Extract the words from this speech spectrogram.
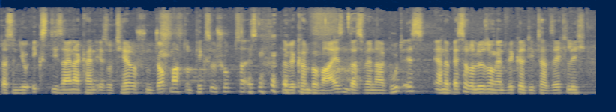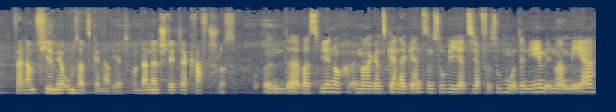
dass ein UX-Designer keinen esoterischen Job macht und Pixelschubser ist, sondern wir können beweisen, dass wenn er gut ist, er eine bessere Lösung entwickelt, die tatsächlich verdammt viel mehr Umsatz generiert. Und dann entsteht der Kraftschluss. Und äh, was wir noch immer ganz gerne ergänzen, so wie jetzt ja versuchen Unternehmen immer mehr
